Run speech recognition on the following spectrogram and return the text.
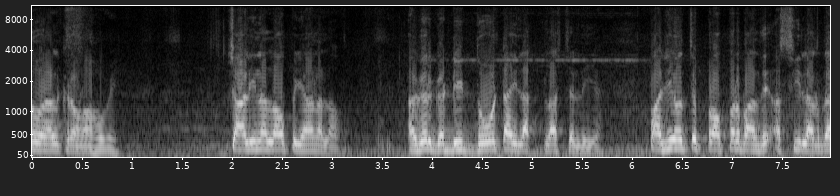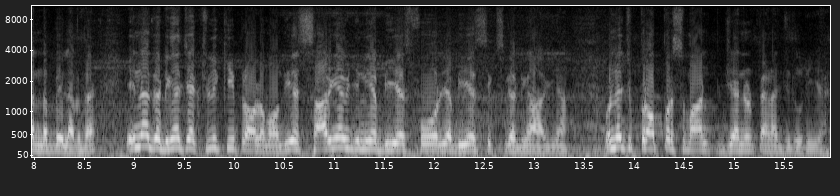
ਓਵਰਆਲ ਕਰਾਉਣਾ ਹੋਵੇ 40 ਨਾ ਲਾਓ 50 ਨਾ ਲਾਓ। ਅਗਰ ਗੱਡੀ 2 2.5 ਲੱਖ ਪਲੱਸ ਚੱਲੀ ਆ, ਭਾਜੀ ਉਹ ਤੇ ਪ੍ਰੋਪਰ ਬੰਦੇ 80 ਲੱਗਦਾ 90 ਲੱਗਦਾ ਇਹਨਾਂ ਗੱਡੀਆਂ 'ਚ ਐਕਚੁਅਲੀ ਕੀ ਪ੍ਰੋਬਲਮ ਆਉਂਦੀ ਹੈ? ਸਾਰੀਆਂ ਵੀ ਜਿੰਨੀਆਂ BS4 ਜਾਂ BS6 ਗੱਡੀਆਂ ਆ ਗਈਆਂ, ਉਹਨਾਂ 'ਚ ਪ੍ਰੋਪਰ ਸਮਾਨ ਜੈਨੂਨ ਪੈਣਾ ਜ਼ਰੂਰੀ ਹੈ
